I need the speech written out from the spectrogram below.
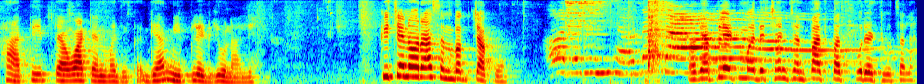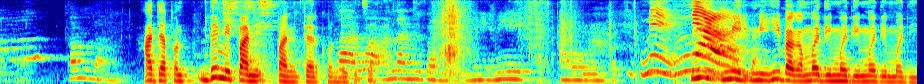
हां ती त्या वाट्यांमध्ये क- घ्या मी प्लेट घेऊन आले. किचनवर असन बघ चाकू. त्या प्लेटमध्ये छान छान पाच पाच पुऱ्या ठेवू चला. आधी आपण दे मी पाणी पाणी तयार करून देते चल. मी मी मी ही बघा मधी मधी मधी मधी.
